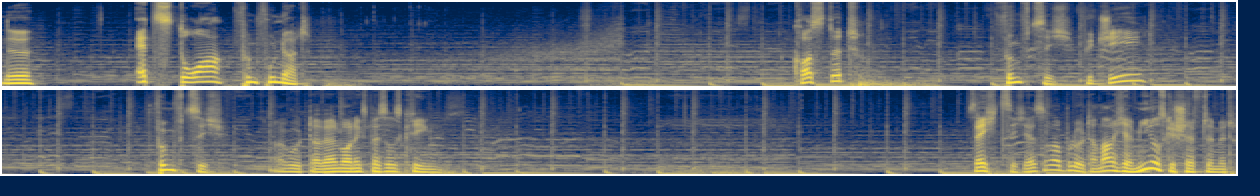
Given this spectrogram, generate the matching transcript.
Eine Ad Store 500. Kostet 50. Budget 50. Na gut, da werden wir auch nichts Besseres kriegen. Sechzig, das ist aber blöd. Da mache ich ja Minusgeschäfte mit.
